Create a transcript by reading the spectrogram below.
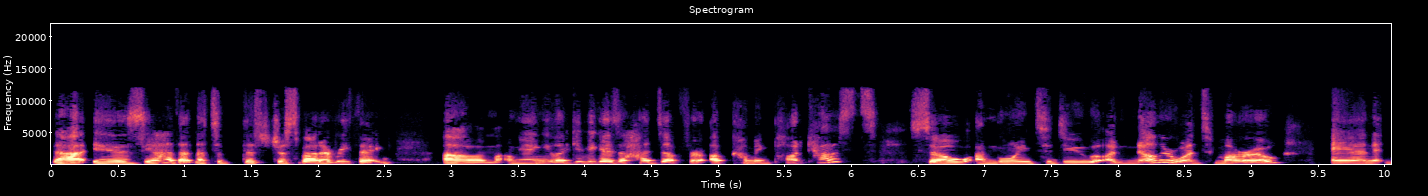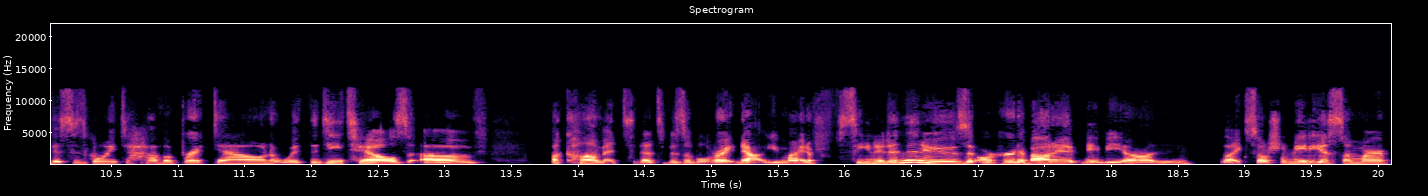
that is, yeah, that, that's a, that's just about everything. Um, I'm going to like give you guys a heads up for upcoming podcasts. So I'm going to do another one tomorrow, and this is going to have a breakdown with the details of a comet that's visible right now. You might have seen it in the news or heard about it maybe on like social media somewhere.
